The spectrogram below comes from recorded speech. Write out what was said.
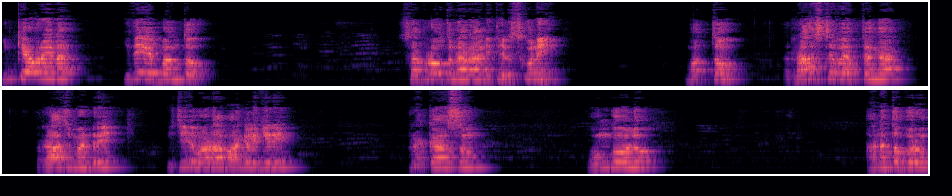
ఇంకెవరైనా ఇదే ఇబ్బందితో సఫర్ అవుతున్నారా అని తెలుసుకుని మొత్తం రాష్ట్ర వ్యాప్తంగా రాజమండ్రి విజయవాడ మంగళగిరి ప్రకాశం ఒంగోలు అనంతపురం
